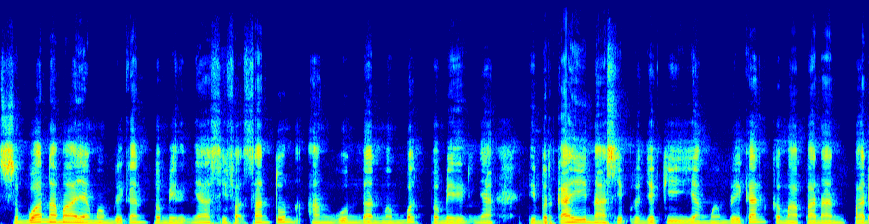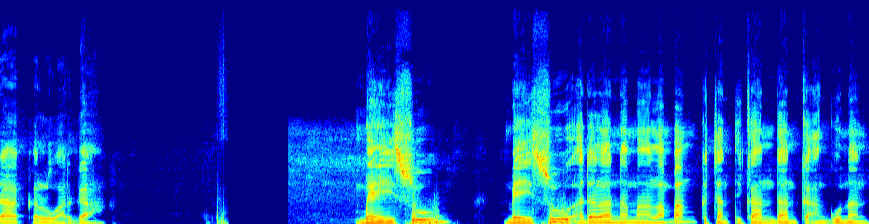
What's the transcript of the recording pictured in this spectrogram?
sebuah nama yang memberikan pemiliknya sifat santun, anggun, dan membuat pemiliknya diberkahi nasib rejeki yang memberikan kemapanan pada keluarga. Meisu Meisu adalah nama lambang kecantikan dan keanggunan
